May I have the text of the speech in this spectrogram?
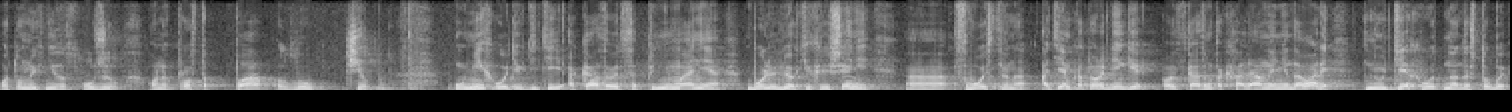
Вот он их не заслужил, он их просто получил. У них, у этих детей, оказывается, принимание более легких решений э, свойственно. А тем, которые деньги, скажем так, халявные не давали, ну, тех вот надо, чтобы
